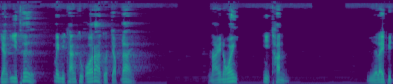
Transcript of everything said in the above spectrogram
อย่างอีเธอร์ไม่มีทางถูกออร่าตรวจจับได้ นายน้อย นี่ท่าน มีอะไรปิด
